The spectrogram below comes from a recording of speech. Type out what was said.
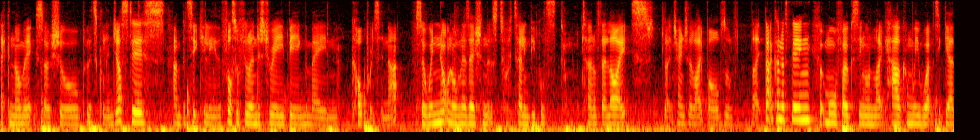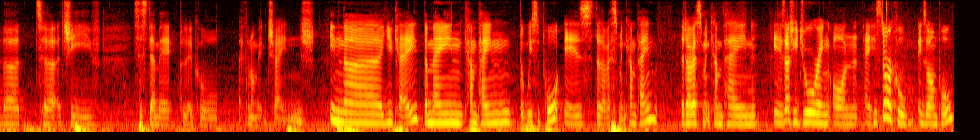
economic, social, political injustice, and particularly the fossil fuel industry being the main culprits in that. So we're not an organisation that's t- telling people to turn off their lights, like change their light bulbs, or like that kind of thing, but more focusing on like how can we work together to achieve systemic political economic change. In the UK, the main campaign that we support is the divestment campaign. The divestment campaign is actually drawing on a historical example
